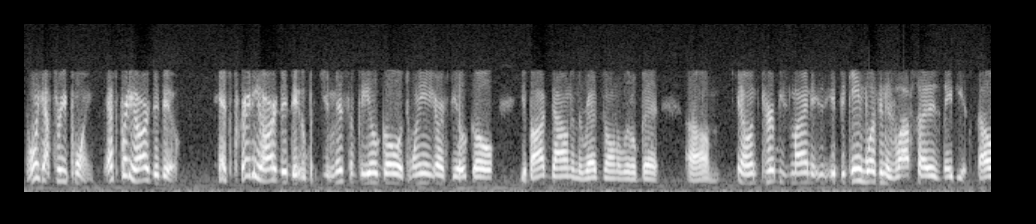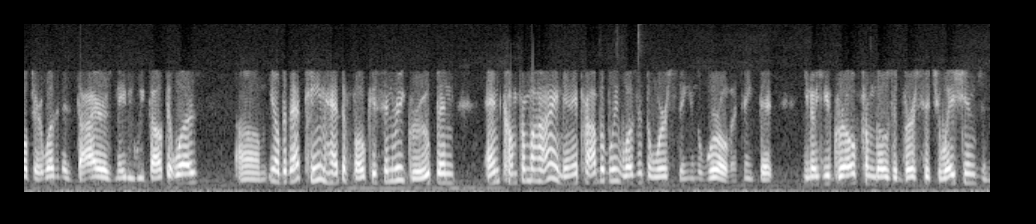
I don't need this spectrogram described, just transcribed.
and only got three points. That's pretty hard to do. It's pretty hard to do, but you miss a field goal, a 28-yard field goal. You bog down in the red zone a little bit. Um, you know, in Kirby's mind, it, it, the game wasn't as lopsided as maybe it felt, or it wasn't as dire as maybe we felt it was. Um, you know, but that team had to focus and regroup and and come from behind, and it probably wasn't the worst thing in the world. I think that you know you grow from those adverse situations, and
